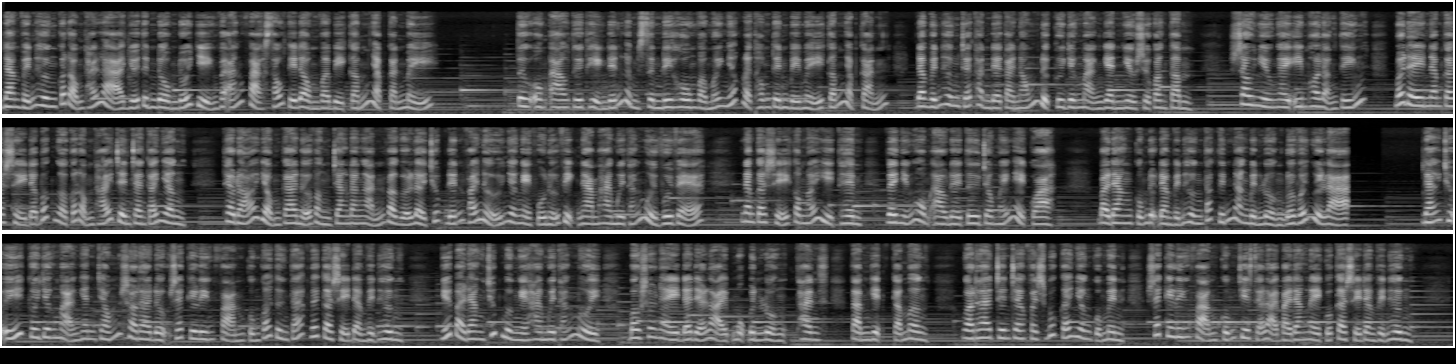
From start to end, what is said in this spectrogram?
Đàm Vĩnh Hưng có động thái lạ giữa tin đồn đối diện với án phạt 6 tỷ đồng và bị cấm nhập cảnh Mỹ. Từ ồn ào từ thiện đến lùm xùm ly hôn và mới nhất là thông tin bị Mỹ cấm nhập cảnh, Đàm Vĩnh Hưng trở thành đề tài nóng được cư dân mạng dành nhiều sự quan tâm. Sau nhiều ngày im hơi lặng tiếng, mới đây nam ca sĩ đã bất ngờ có động thái trên trang cá nhân. Theo đó, giọng ca nửa vầng trăng đăng ảnh và gửi lời chúc đến phái nữ nhân ngày phụ nữ Việt Nam 20 tháng 10 vui vẻ. Nam ca sĩ không nói gì thêm về những ồn ào đề tư trong mấy ngày qua. Bài đăng cũng được Đàm Vĩnh Hưng tắt tính năng bình luận đối với người lạ. Đáng chú ý, cư dân mạng nhanh chóng so ra được Jackie Liên Phạm cũng có tương tác với ca sĩ Đàm Vĩnh Hưng. Dưới bài đăng chúc mừng ngày 20 tháng 10, bầu show này đã để lại một bình luận thanks, tạm dịch cảm ơn. Ngoài ra, trên trang Facebook cá nhân của mình, Jackie Liên Phạm cũng chia sẻ lại bài đăng này của ca sĩ Đàm Vĩnh Hưng.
